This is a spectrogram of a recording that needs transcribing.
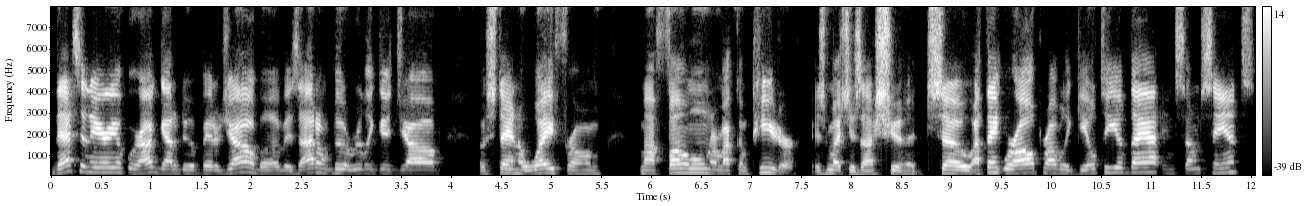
That's an area where I've got to do a better job of is I don't do a really good job of staying away from my phone or my computer as much as I should. So I think we're all probably guilty of that in some sense.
